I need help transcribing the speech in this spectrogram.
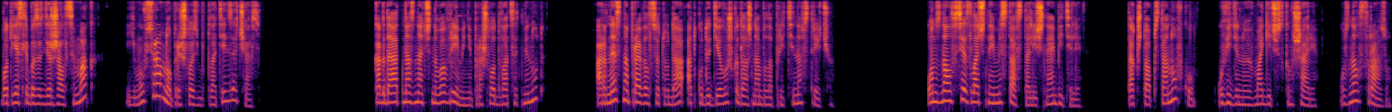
Вот если бы задержался маг, ему все равно пришлось бы платить за час. Когда от назначенного времени прошло 20 минут, Арнес направился туда, откуда девушка должна была прийти навстречу. Он знал все злачные места в столичной обители, так что обстановку, увиденную в магическом шаре, узнал сразу.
